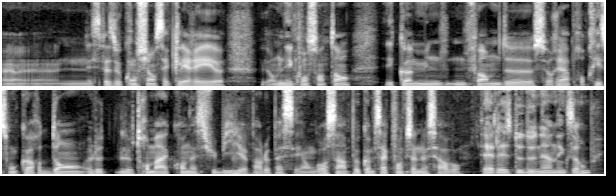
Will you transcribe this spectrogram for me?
une espèce de conscience éclairée, euh, on est consentant, et comme une, une forme de se réapproprier son corps dans le, le trauma qu'on a subi euh, par le passé. En gros, c'est un peu comme ça que fonctionne le cerveau. T'es à l'aise de donner un exemple?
